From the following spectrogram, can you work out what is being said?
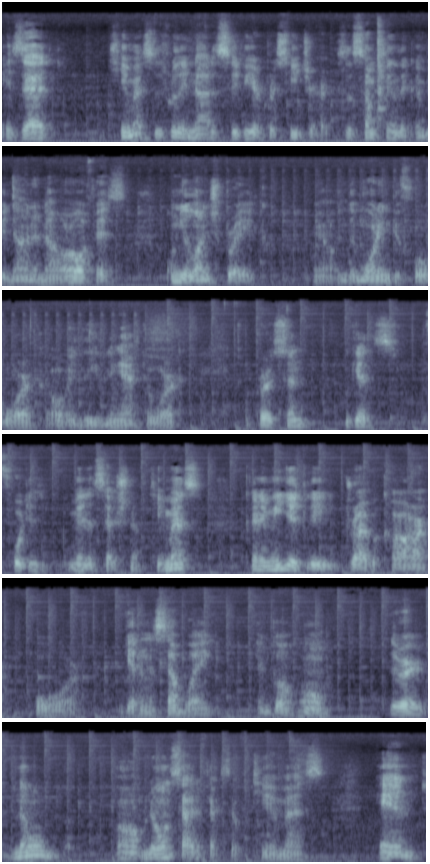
is that TMS is really not a severe procedure. This is something that can be done in our office on your lunch break, you know, in the morning before work or in the evening after work. A person who gets a 40 minute session of TMS can immediately drive a car or get on a subway and go home. There are no um, known side effects of TMS and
